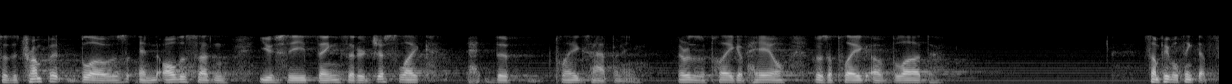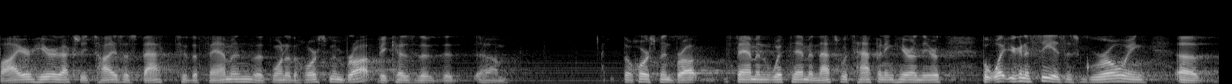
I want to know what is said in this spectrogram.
So the trumpet blows, and all of a sudden you see things that are just like the plagues happening there was a plague of hail. There was a plague of blood. Some people think that fire here actually ties us back to the famine that one of the horsemen brought because the, the, um, the horseman brought famine with him, and that's what's happening here on the earth. But what you're going to see is this growing uh,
